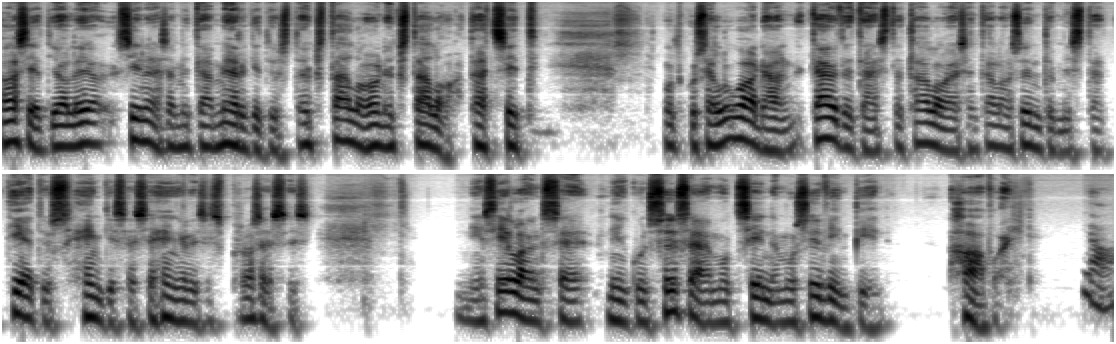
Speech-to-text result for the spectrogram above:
asiat, joilla ei ole sinänsä mitään merkitystä. Yksi talo on yksi talo, that's it. Mutta kun se luodaan, käytetään sitä taloa ja sen talon syntymistä tietyssä henkisessä ja hengellisessä prosessissa, niin silloin se niin kuin sysää mut sinne mun syvimpiin haavoihin, Joo.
